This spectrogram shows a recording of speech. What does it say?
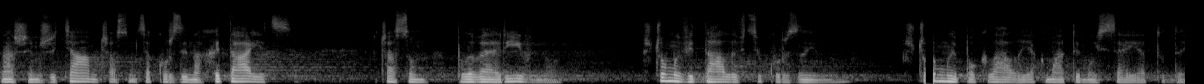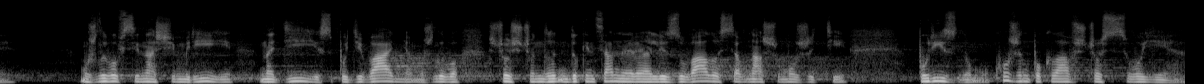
нашим життям, часом ця корзина хитається, часом пливе рівно. Що ми віддали в цю корзину? Що ми поклали, як мати Мойсея туди? Можливо, всі наші мрії, надії, сподівання, можливо, щось, що до кінця не реалізувалося в нашому житті. По-різному, кожен поклав щось своє.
